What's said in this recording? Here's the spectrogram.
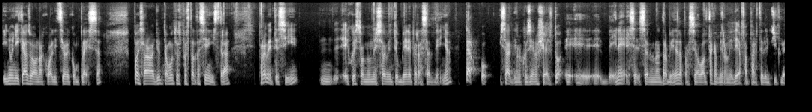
in ogni caso ha una coalizione complessa, poi sarà una giunta molto spostata a sinistra, probabilmente sì, mh, e questo non è necessariamente un bene per la Sardegna, però oh, i sardi hanno così hanno scelto e, e, e bene, se, se, non andrà bene la prossima volta cambieranno idea, fa parte del ciclo.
